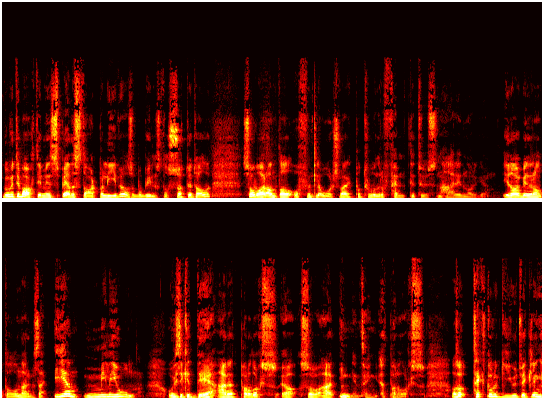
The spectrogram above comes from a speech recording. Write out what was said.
Går vi tilbake til min spede start på livet, altså på begynnelsen av 70-tallet, så var antall offentlige årsverk på 250 000 her i Norge. I dag begynner antallet å nærme seg én million. Og hvis ikke det er et paradoks, ja, så er ingenting et paradoks. Altså, Teknologiutvikling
